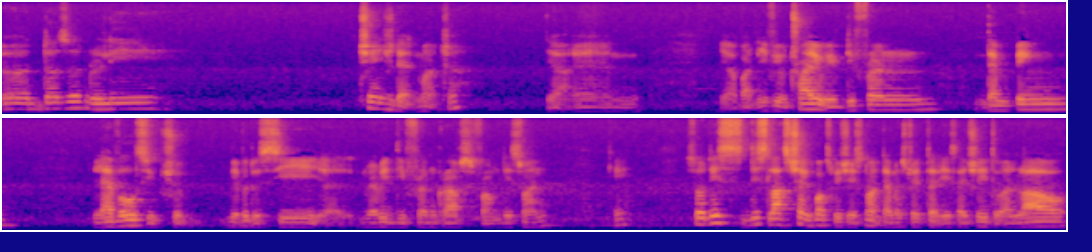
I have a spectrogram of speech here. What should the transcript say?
uh, doesn't really change that much huh? yeah and yeah but if you try with different damping levels you should be able to see uh, very different graphs from this one okay. So this this last checkbox which is not demonstrated is actually to allow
